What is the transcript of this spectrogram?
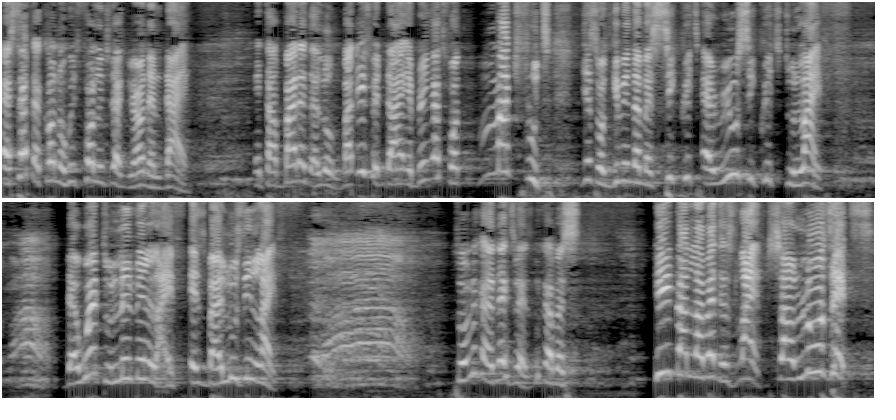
Except a corn which fall into the ground and die, it abided alone. But if it die, it bringeth forth much fruit. Jesus was giving them a secret, a real secret to life. Wow. The way to living life is by losing life. Wow. So look at the next verse. Look at verse. He that loveth his life shall lose it.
